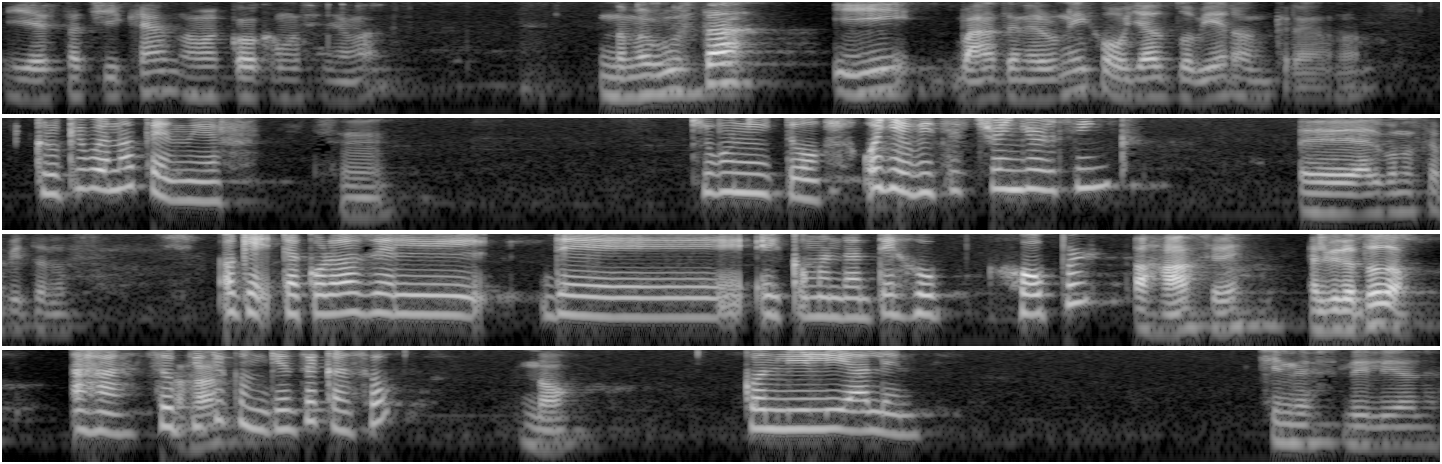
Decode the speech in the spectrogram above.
y esta chica, no me acuerdo cómo se llama. No me gusta y van a tener un hijo, o ya lo tuvieron, creo, ¿no? Creo que van a tener. Sí. Qué bonito. Oye, ¿viste Stranger Things? Eh, algunos capítulos. Ok, ¿te acuerdas del de el comandante Hop- Hopper? Ajá, sí. El bigotudo. Ajá, ¿supiste Ajá. con quién se casó? No. Con Lily Allen. ¿Quién es Lily Allen?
